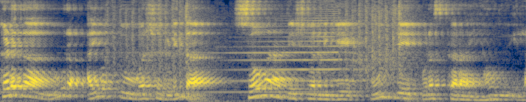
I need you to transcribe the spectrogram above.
ಕಳೆದ ನೂರ ಐವತ್ತು ವರ್ಷಗಳಿಂದ ಸೋಮನಾಥೇಶ್ವರನಿಗೆ ಪೂಜೆ ಪುರಸ್ಕಾರ ಯಾವುದೂ ಇಲ್ಲ.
